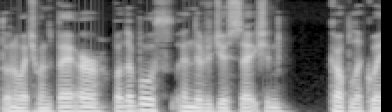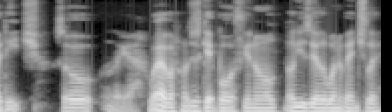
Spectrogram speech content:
Don't know which one's better, but they're both in the reduced section. Couple of quid each. So yeah, whatever. I'll just get both. You know, I'll, I'll use the other one eventually.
